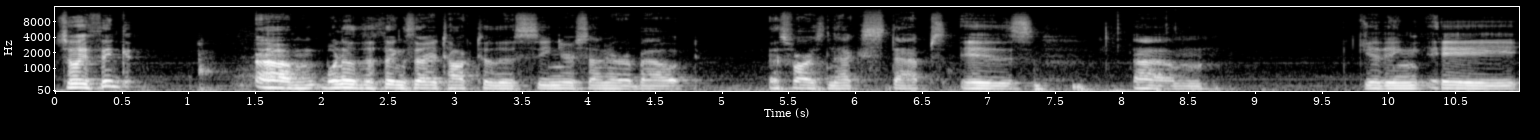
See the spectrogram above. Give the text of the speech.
So I think um, one of the things that I talked to the senior center about, as far as next steps, is um, getting a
